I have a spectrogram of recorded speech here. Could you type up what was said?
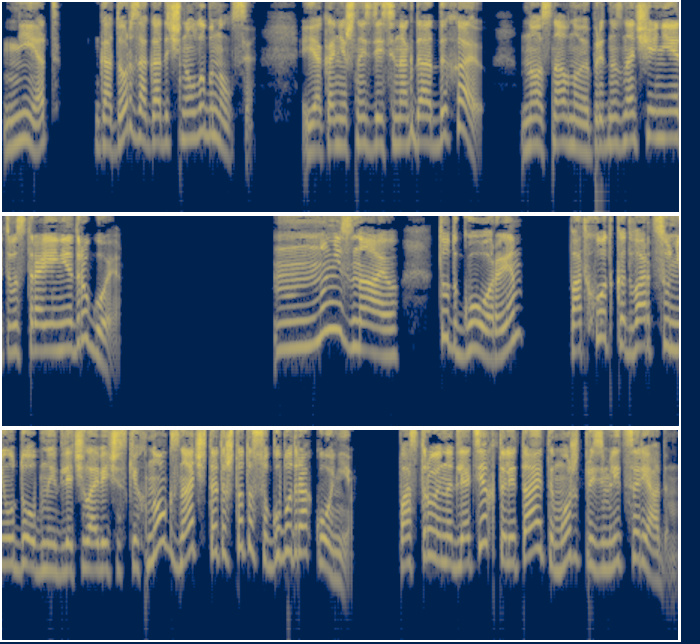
«Нет», — Гадор загадочно улыбнулся. «Я, конечно, здесь иногда отдыхаю, но основное предназначение этого строения другое». «Ну, не знаю. Тут горы. Подход ко дворцу неудобный для человеческих ног, значит, это что-то сугубо драконье. Построено для тех, кто летает и может приземлиться рядом.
